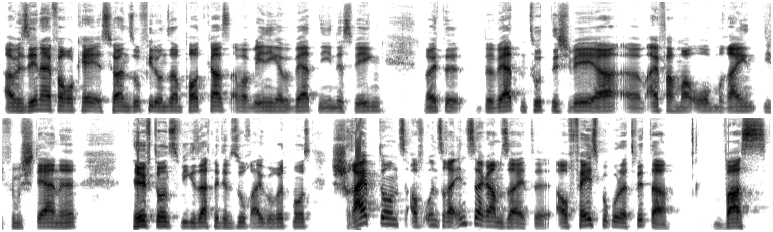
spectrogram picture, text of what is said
Aber wir sehen einfach, okay, es hören so viele unseren Podcast, aber weniger bewerten ihn. Deswegen, Leute, bewerten tut nicht weh, ja. Ähm, einfach mal oben rein die fünf Sterne. Hilft uns, wie gesagt, mit dem Suchalgorithmus. Schreibt uns auf unserer Instagram-Seite, auf Facebook oder Twitter, was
